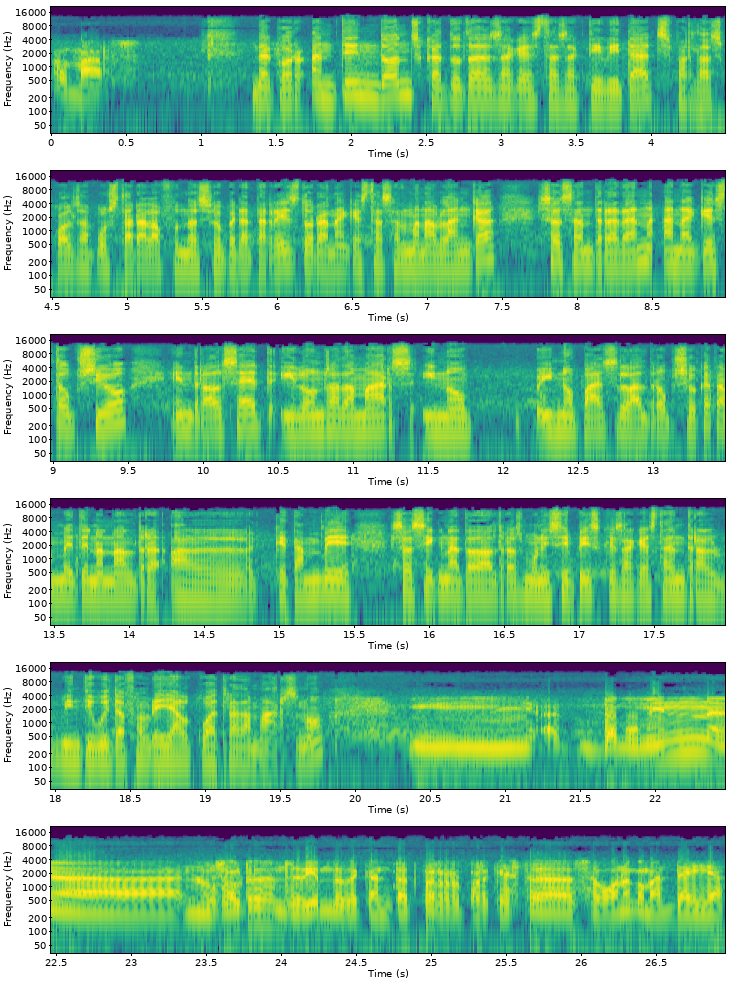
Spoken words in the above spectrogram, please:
al març. D'acord. Entenc, doncs, que totes aquestes activitats per les quals apostarà la Fundació Pere Tarrés durant aquesta Setmana Blanca se centraran en aquesta opció entre el 7 i l'11 de març i no i no pas l'altra opció que també tenen altre, el, que també s'ha assignat a d'altres municipis, que és aquesta entre el 28 de febrer i el 4 de març, no? Mm, de moment eh, nosaltres ens havíem de decantat per, per aquesta segona, com et deia.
